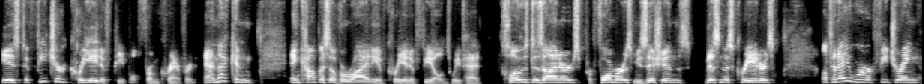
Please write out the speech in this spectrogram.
is to feature creative people from Cranford, and that can encompass a variety of creative fields. We've had clothes designers, performers, musicians, business creators. Well, today we're featuring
